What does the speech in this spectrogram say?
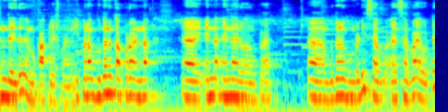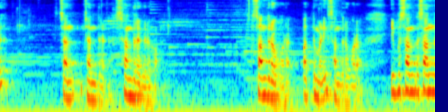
இந்த இது நம்ம கால்குலேஷன் பண்ணுவோம் இப்போ நான் புதனுக்கு அப்புறம் என்ன என்ன என்ன இது வரும் இப்போ? புதனுக்கு முன்னாடி செவ் செவ்வாயை விட்டு சந் சந்திர சந்திர கிரகம். சந்திரகோரை பத்து மணிக்கு சந்திரகோரை இப்போ சந்த சந்த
